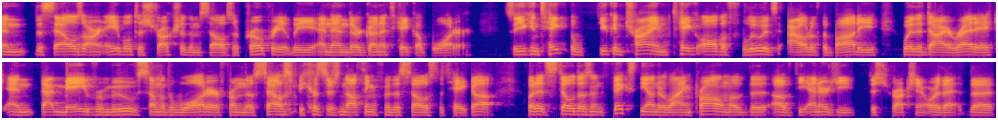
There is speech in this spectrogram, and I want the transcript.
then the cells aren't able to structure themselves appropriately, and then they're going to take up water. So you can take the you can try and take all the fluids out of the body with a diuretic, and that may remove some of the water from those cells because there's nothing for the cells to take up but it still doesn't fix the underlying problem of the of the energy destruction or the the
